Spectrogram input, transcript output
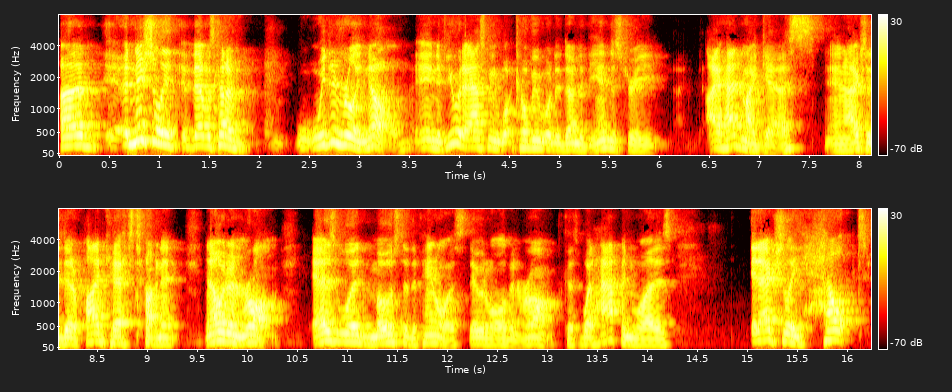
Uh, initially, that was kind of we didn't really know. And if you would ask me what COVID would have done to the industry, I had my guess, and I actually did a podcast on it, and I would have been wrong as would most of the panelists, they would have all been wrong because what happened was it actually helped.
